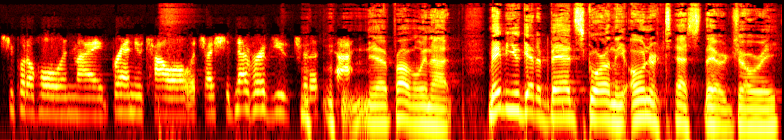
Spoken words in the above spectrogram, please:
she put a hole in my brand new towel, which I should never have used for this test. yeah, probably not. Maybe you get a bad score on the owner test there, Jory.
